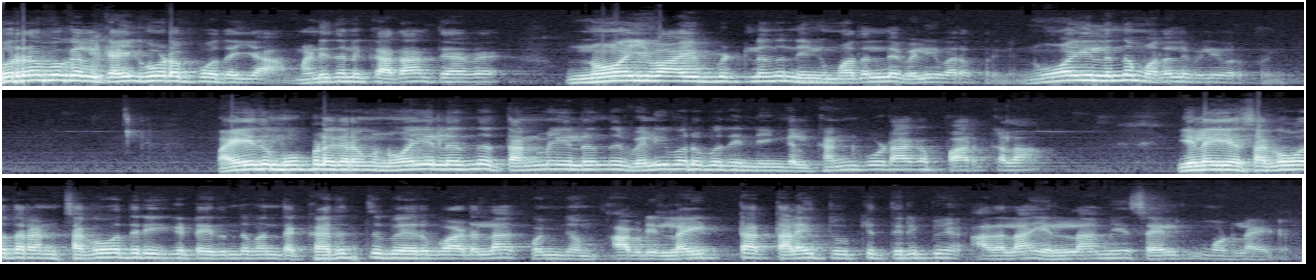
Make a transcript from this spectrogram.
உறவுகள் கைகூட போகுது ஐயா. மனிதனுக்கு அதான் தேவை. நோய் வாய்ப்பிட்டிலேருந்து நீங்கள் முதல்ல வெளியே வர போறீங்க. நோயிலிருந்து முதல்ல வெளியே வர வயது மூப்பில் இருக்கிறவங்க நோயிலிருந்து தன்மையிலிருந்து வெளிவருவதை நீங்கள் கண்கூடாக பார்க்கலாம். இளைய சகோதரன் சகோதரி கிட்ட இருந்து வந்த கருத்து வேறுபாடுலாம் கொஞ்சம் அப்படி லைட்டாக தலை தூக்கி திருப்பி அதெல்லாம் எல்லாமே சைலண்ட் மோடில் ஆகிடும்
